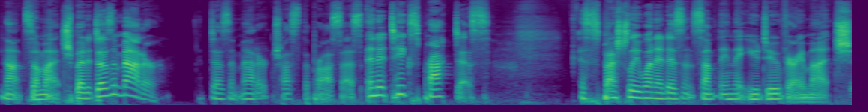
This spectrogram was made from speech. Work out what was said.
Not so much, but it doesn't matter. It doesn't matter. Trust the process. And it takes practice, especially when it isn't something that you do very much.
